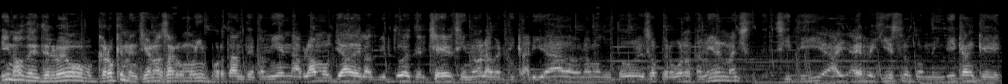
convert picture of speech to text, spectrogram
Y no, desde luego creo que mencionas algo muy importante. También hablamos ya de las virtudes del Chelsea, ¿no? La verticalidad, hablamos de todo eso, pero bueno, también en Manchester City hay, hay registros donde indican que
